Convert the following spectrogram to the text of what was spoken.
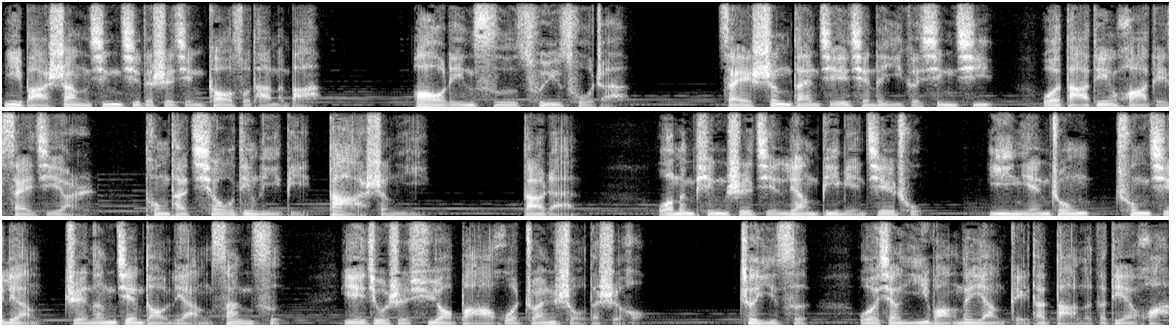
你把上星期的事情告诉他们吧，奥林斯催促着。在圣诞节前的一个星期，我打电话给塞吉尔。同他敲定了一笔大生意，当然，我们平时尽量避免接触，一年中充其量只能见到两三次，也就是需要把货转手的时候。这一次，我像以往那样给他打了个电话，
